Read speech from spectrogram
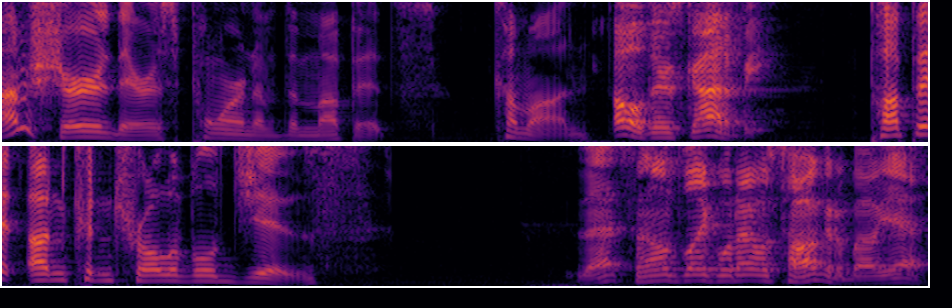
I'm sure there is porn of the Muppets. Come on. Oh, there's gotta be. Puppet uncontrollable jizz. That sounds like what I was talking about, yeah.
